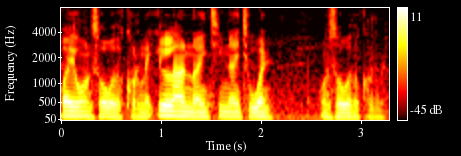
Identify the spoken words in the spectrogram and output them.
waayo waan soo wada kornay ilaa 1991 waan soo wada kornay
